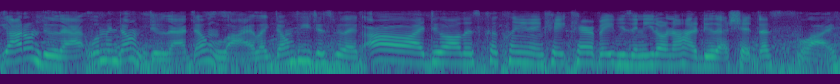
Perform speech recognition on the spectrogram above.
y'all don't do that. Women don't do that. Don't lie. Like don't be just be like, oh, I do all this cook, clean, and take care of babies, and you don't know how to do that shit. That's a lie.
